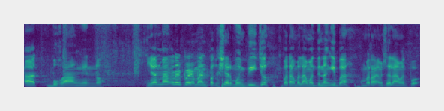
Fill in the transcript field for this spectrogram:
At buhangin, no. Yan mga ka-repairman, pag-share mo yung video para malaman din ng iba. Maraming salamat po.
